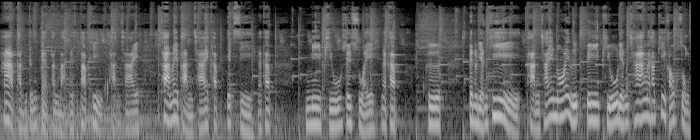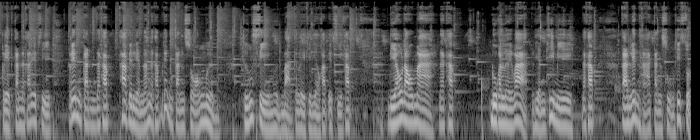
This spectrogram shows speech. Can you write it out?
5,000 ถึง 8,000 บาทในสภาพที่ผ่านใช้ ถ้าไม่ผ่านใช้ครับ FC นะครับ มีผิวสวยๆนะครับ คือ เป็นเหรียญที่ผ่านใช้น้อย หรือปีผิวเหรียญช้างนะครับ ที่เขาส่งเกรดกันนะครับ FC เล่นกันนะครับ ถ้าเป็นเหรียญนั้นนะครับ เล่นกัน 20,000 ถึง 40,000 บาทกันเลยทีเดียวครับ FC ครับ เดี๋ยวเรามานะครับ ดูกันเลยว่าเหรียญที่มีนะครับ การเล่นหากันสูงที่สุด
